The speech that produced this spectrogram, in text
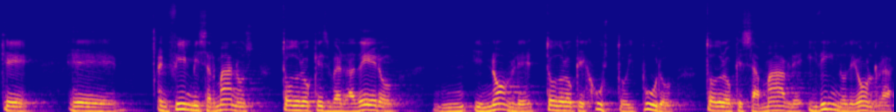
que, eh, en fin, mis hermanos, todo lo que es verdadero y noble, todo lo que es justo y puro, todo lo que es amable y digno de honra,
